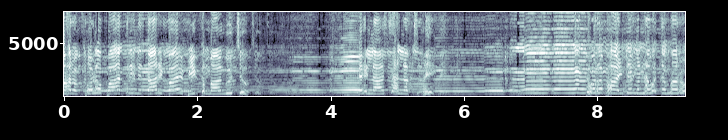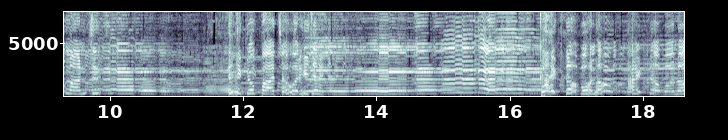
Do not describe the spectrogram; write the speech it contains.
મારો ખોડો પાથરીને તારી પાસે ભીખ માંગુ છું. એ લક્ષ્મી. તમારા ભાઈને મનાવો, તમારો માન છે. એને કયો પાછો વળી જાય. કંઈક તો બોલો, કંઈક તો બોલો.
